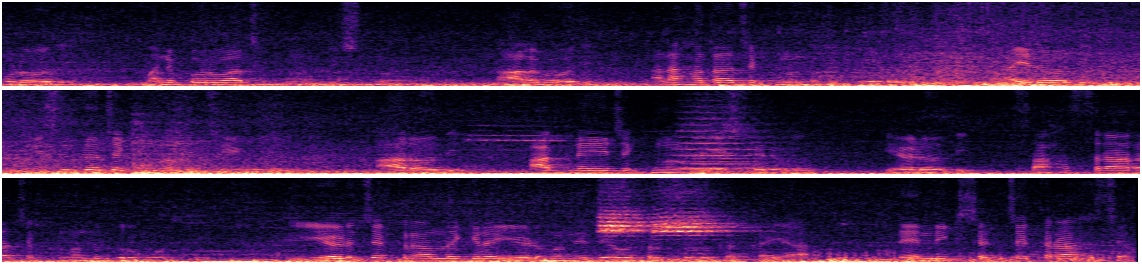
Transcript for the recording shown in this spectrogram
మూడోది మణిపూర్వా చక్రం విష్ణు. నాలుగవది అనహత చెక్కునందు రుద్రుడు. ఐదవది విశుద్ధ చెక్కునందు జీవుడు. ఆరోది ఆగ్నేయ చక్రమందు ఈశ్వరుడు. ఏడవది సహస్రార చక్రమందు గురుమూర్తి. ఈ ఏడు చక్రాల దగ్గర ఏడు మంది దేవతలు చూడు కక్కయ్య. నేను నీకు షట్చక్ర రహస్యం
